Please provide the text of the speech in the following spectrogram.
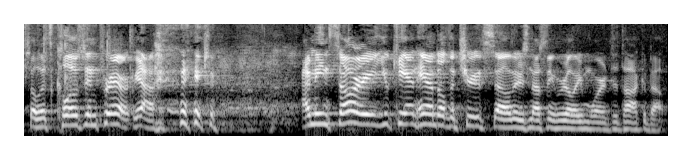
So let's close in prayer. Yeah. I mean, sorry, you can't handle the truth, so there's nothing really more to talk about.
